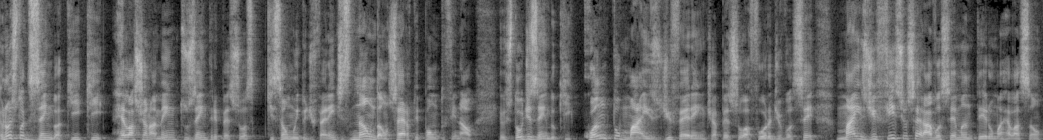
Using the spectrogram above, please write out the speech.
Eu não estou dizendo aqui que relacionamentos entre pessoas que são muito diferentes não dão certo e ponto final. Eu estou dizendo que quanto mais diferente a pessoa for de você, mais difícil será você manter uma relação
